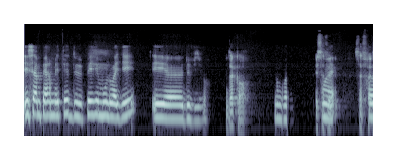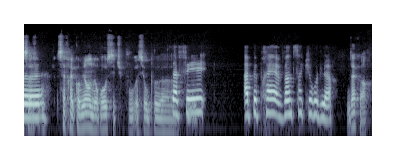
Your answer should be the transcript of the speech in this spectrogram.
Et ça me permettait de payer mon loyer et euh, de vivre. D'accord. Donc voilà. Et ça Ouais. fait, ça ferait, ça, Euh, ça ferait combien en euros si tu pou- si on peut. ça fait à peu près 25 euros de l'heure. D'accord.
